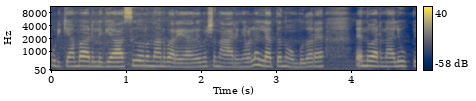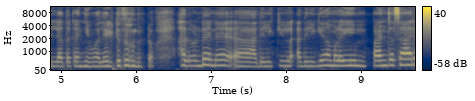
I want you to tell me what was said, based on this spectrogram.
കുടിക്കാൻ പാടില്ല. ഗ്യാസ് കയറുമെന്നാണ് പറയാറ്. പക്ഷെ നാരങ്ങ വെള്ളം അല്ലാത്ത നോമ്പ് തുറ എന്ന് പറഞ്ഞാൽ ഉപ്പില്ലാത്ത കഞ്ഞി പോലെയായിട്ട് തോന്നും കേട്ടോ അതുകൊണ്ട് തന്നെ അതിലേക്ക് അതിലേക്ക് നമ്മൾ ഈ പഞ്ചസാര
